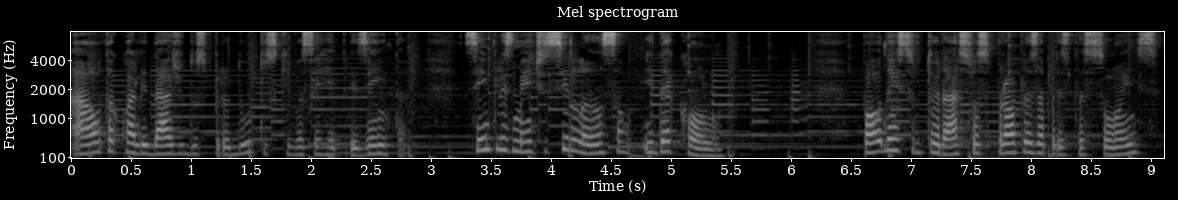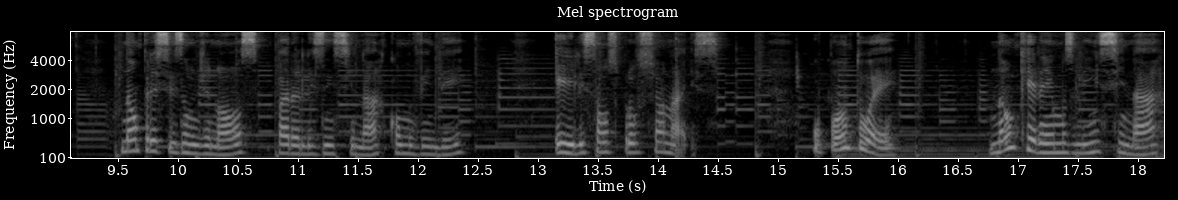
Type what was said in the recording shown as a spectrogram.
a alta qualidade dos produtos que você representa, simplesmente se lançam e decolam. Podem estruturar suas próprias apresentações, não precisam de nós para lhes ensinar como vender eles são os profissionais. O ponto é: não queremos lhe ensinar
